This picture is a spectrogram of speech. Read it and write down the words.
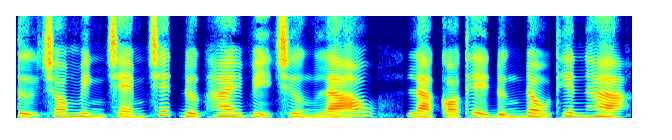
tự cho mình chém chết được hai vị trưởng lão, là có thể đứng đầu thiên hạ.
